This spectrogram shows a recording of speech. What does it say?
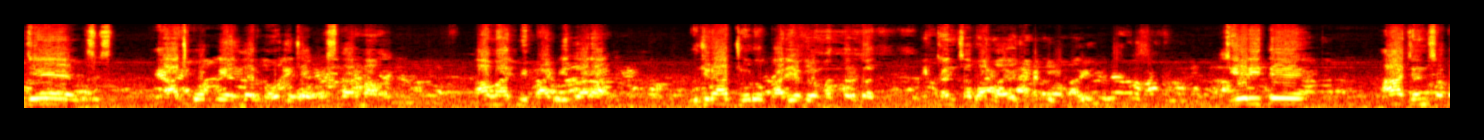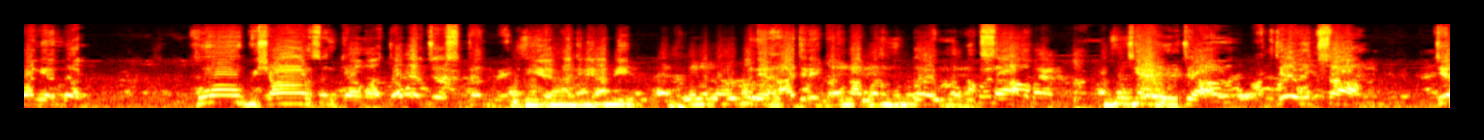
આજે રાજકોટની અંદર મૌલી ચોક વિસ્તારમાં આમ આદમી પાર્ટી દ્વારા ગુજરાત જોડો કાર્યક્રમ અંતર્ગત એક જનસભાનું આયોજન કરવામાં આવ્યું. જે રીતે આ જનસભાની અંદર ખૂબ વિશાળ સંખ્યામાં જબરજસ્ત જનમેદનીએ હાજરી આપી અને હાજરી કરતા પણ મોટો એમનો ઉત્સાહ, જે ઊર્જા, જે ઉત્સાહ જે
